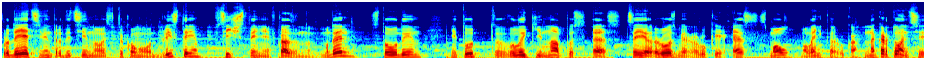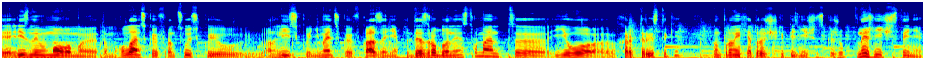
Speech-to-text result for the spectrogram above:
Продається він традиційно ось в такому от блістері. В цій частині вказана модель 101, і тут великий напис S. Це є розмір руки S, small, маленька рука. На картонці різними мовами там голландською, французькою, англійською, німецькою вказані, де зроблений інструмент, е, його е, характеристики. Ну, про них я трошечки пізніше скажу. В нижній частині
